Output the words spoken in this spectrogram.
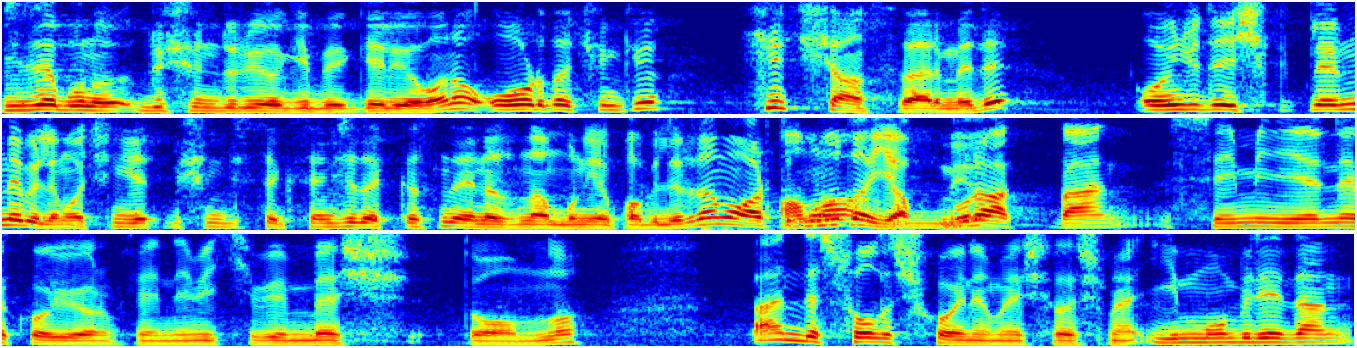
bize bunu düşündürüyor gibi geliyor bana. Orada çünkü hiç şans vermedi. Oyuncu değişikliklerinde bile maçın 70. 80. dakikasında en azından bunu yapabilirdi ama artık onu Ama da yapmıyor. Burak ben Semih'in yerine koyuyorum kendimi 2005 doğumlu. Ben de sol açık oynamaya çalışmaya. Immobile'den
